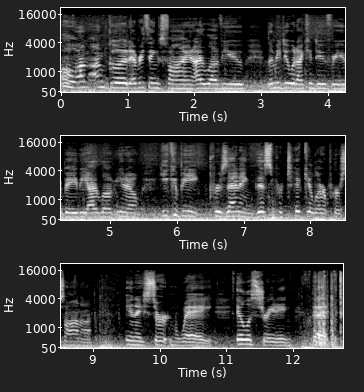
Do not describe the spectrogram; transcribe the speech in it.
oh, I'm, I'm good, everything's fine, I love you, let me do what I can do for you, baby, I love, you know. He could be presenting this particular persona in a certain way, illustrating that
